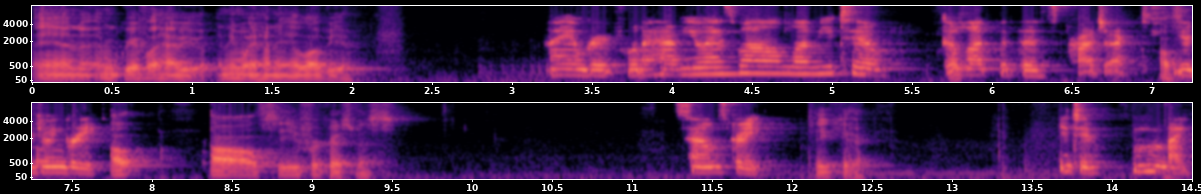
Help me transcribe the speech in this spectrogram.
and I'm grateful to have you. Anyway, honey, I love you. I am grateful to have you as well. Love you too. Good luck with this project. I'll, You're doing great. I'll I'll see you for Christmas. Sounds great. Take care. You too. Mm-hmm. Bye.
